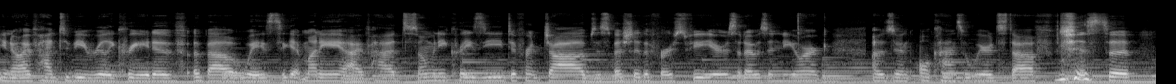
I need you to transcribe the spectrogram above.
You know, I've had to be really creative about ways to get money. I've had so many crazy different jobs, especially the first few years that I was in New York. I was doing all kinds of weird stuff just to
